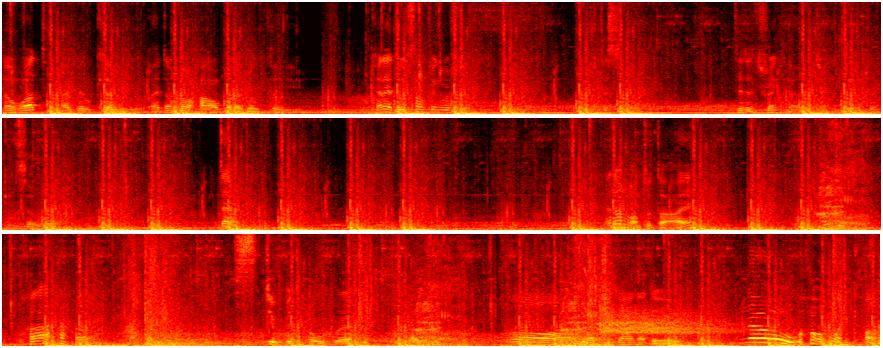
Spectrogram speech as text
know what? I will kill you. I don't know how, but I will kill you. Can I do something with the... With this? Did it drink? No, it didn't drink it, so... Uh, damn. I don't want to die. Stupid ogre. Oh, what you gonna do? No! Oh my god.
